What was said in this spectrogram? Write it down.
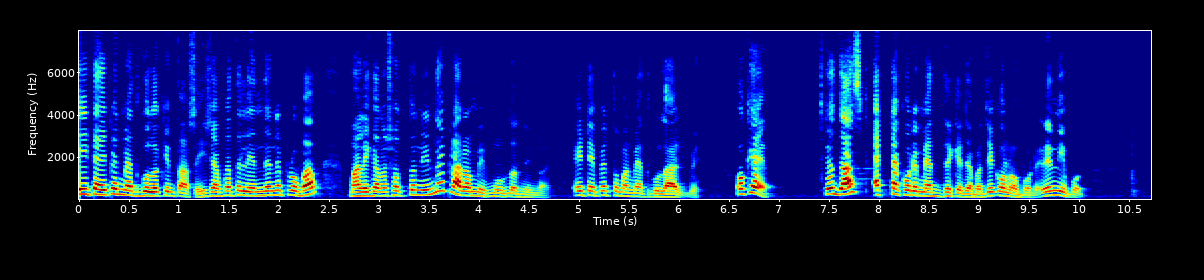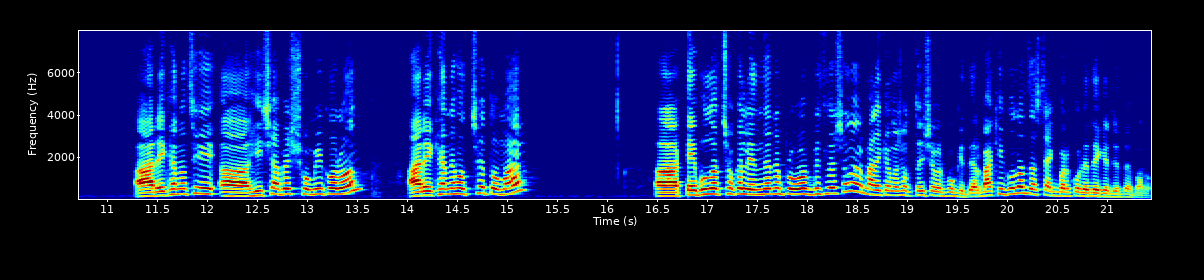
এই টাইপের ম্যাথগুলো কিন্তু আসে। হিসাব খাতে লেনদেনের প্রভাব, মালিকানা সত্ত্ব নির্ণয়, প্রারম্ভিক মূলধন নির্ণয়, এই টাইপের তোমার ম্যাথগুলো আসবে। ওকে তো জাস্ট একটা করে ম্যাথ দেখে যাবা, যে কোনো বোর্ডে এনি বোর্ড আর এখানে হচ্ছে হিসাবের সমীকরণ, আর এখানে হচ্ছে তোমার টেবুলার ছকে লেনদেনের প্রভাব বিশ্লেষণ আর মালিকানা সত্ত্ব হিসাবের প্রকৃতি। আর বাকিগুলো জাস্ট একবার করে দেখে যেতে পারো।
